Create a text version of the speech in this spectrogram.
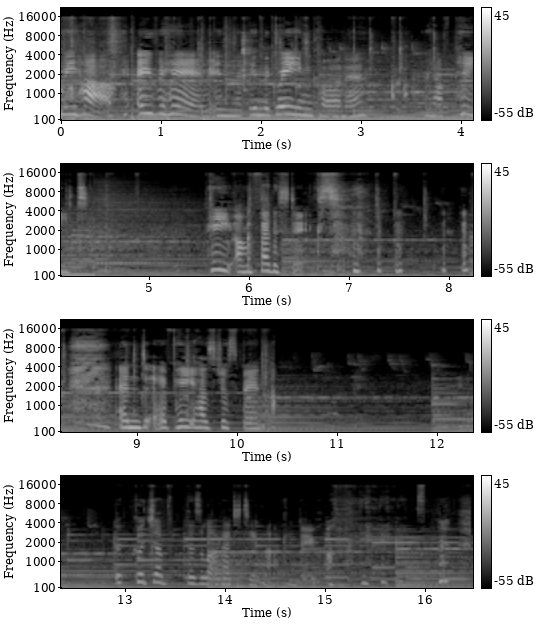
We have over here in the in the green corner, we have Pete. Pete on feather sticks. and uh, Pete has just been. Good job. There's a lot of editing that I can do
